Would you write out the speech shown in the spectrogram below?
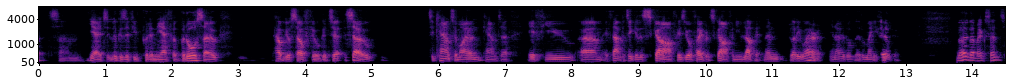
But um, yeah, to look as if you've put in the effort, but also help yourself feel good. So, so to counter my own counter, if you um, if that particular scarf is your favorite scarf and you love it, then bloody wear it. You know, it'll it'll make you feel good. No, that makes sense.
